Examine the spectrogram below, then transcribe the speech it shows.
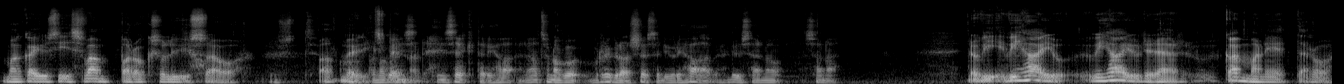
Man kan ju se svampar också lysa och Just. allt möjligt ins- spännande. insekter i havet, alltså några ryggradsrössedjur i havet, lyser några sådana. No, vi, vi, har ju, vi har ju det där kammaneter och,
